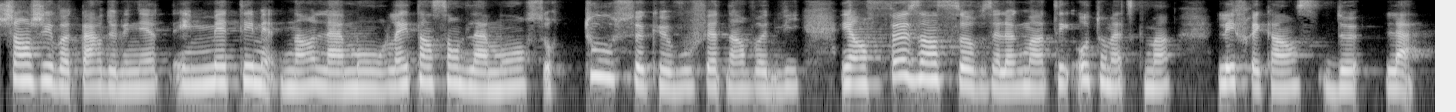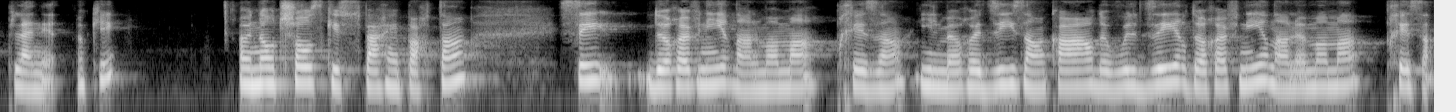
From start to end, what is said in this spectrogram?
Changez votre paire de lunettes et mettez maintenant l'amour, l'intention de l'amour sur tout ce que vous faites dans votre vie. Et en faisant ça, vous allez augmenter automatiquement les fréquences de la planète. OK? Une autre chose qui est super important, c'est de revenir dans le moment présent. Ils me redisent encore de vous le dire, de revenir dans le moment présent.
